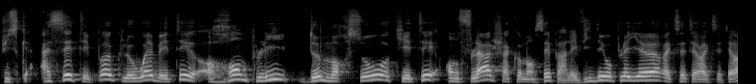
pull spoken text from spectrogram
puisqu'à cette époque, le web était rempli de morceaux qui étaient en Flash, à commencer par les vidéo players, etc., etc.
